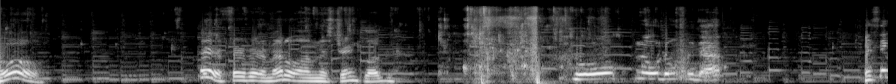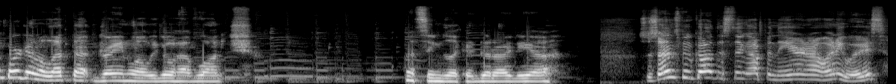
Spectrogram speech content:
Oh, there's a fair bit of metal on this drain plug. Oh no! Don't do that. I think we're gonna let that drain while we go have lunch. That seems like a good idea. So since we've got this thing up in the air now anyways,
